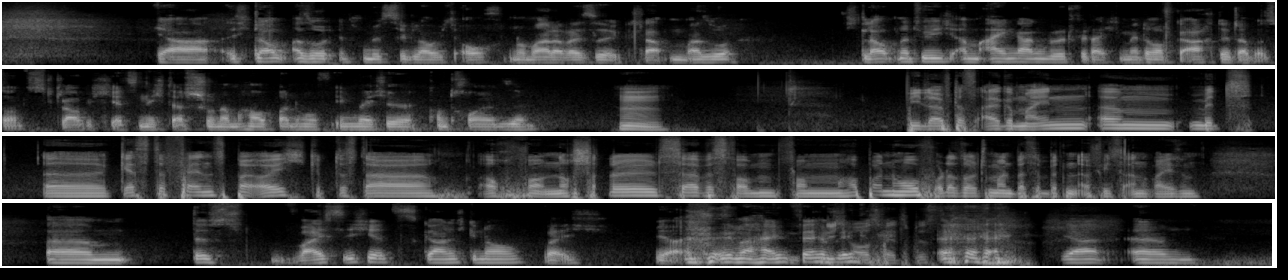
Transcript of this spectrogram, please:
Ja, ich glaube, also es müsste, glaube ich, auch normalerweise klappen. Also ich glaube natürlich, am Eingang wird vielleicht mehr darauf geachtet, aber sonst glaube ich jetzt nicht, dass schon am Hauptbahnhof irgendwelche Kontrollen sind. Hm. Wie läuft das allgemein ähm, mit äh, Gästefans bei euch? Gibt es da auch von, noch Shuttle-Service vom, vom Hauptbahnhof oder sollte man besser mit den Öffis anreisen? Ähm, das weiß ich jetzt gar nicht genau, weil ich ja immer Heimfan bin. Nicht auswärts bist. ja, ähm,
